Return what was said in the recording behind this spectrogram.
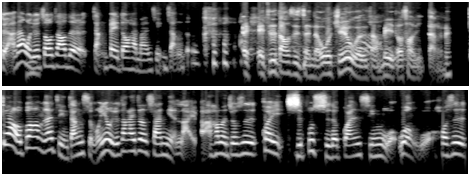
对啊。但我觉得周遭的长辈都还蛮紧张的。哎哎，这倒是真的。我觉得我的长辈也都超紧张的。对啊，我不知道他们在紧张什么，因为我觉得大概这三年来吧，他们就是会时不时的关心我、问我，或是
